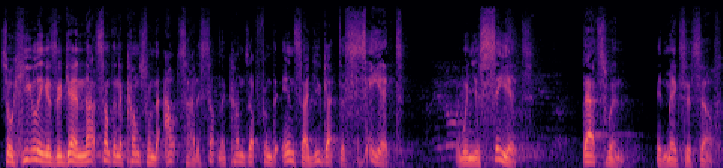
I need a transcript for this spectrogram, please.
So healing is, again, not something that comes from the outside. It's something that comes up from the inside. You got to see it. And when you see it, that's when it makes itself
